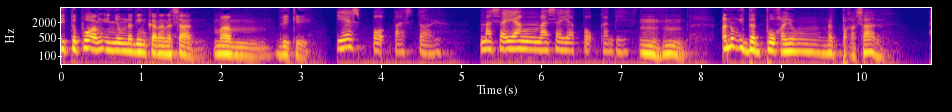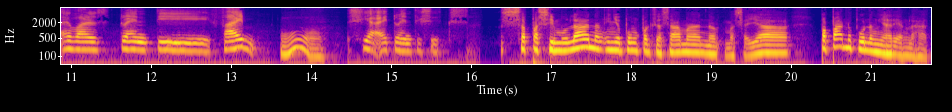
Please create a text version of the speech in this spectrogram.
Ito po ang inyong naging karanasan, Ma'am Vicky. Yes po, Pastor. Masayang masaya po kami. Mhm. Anong edad po kayong nagpakasal? I was 25, Oh, siya ay 26. Sa pasimula ng inyo pong pagsasama na masaya, paano po nangyari ang lahat?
